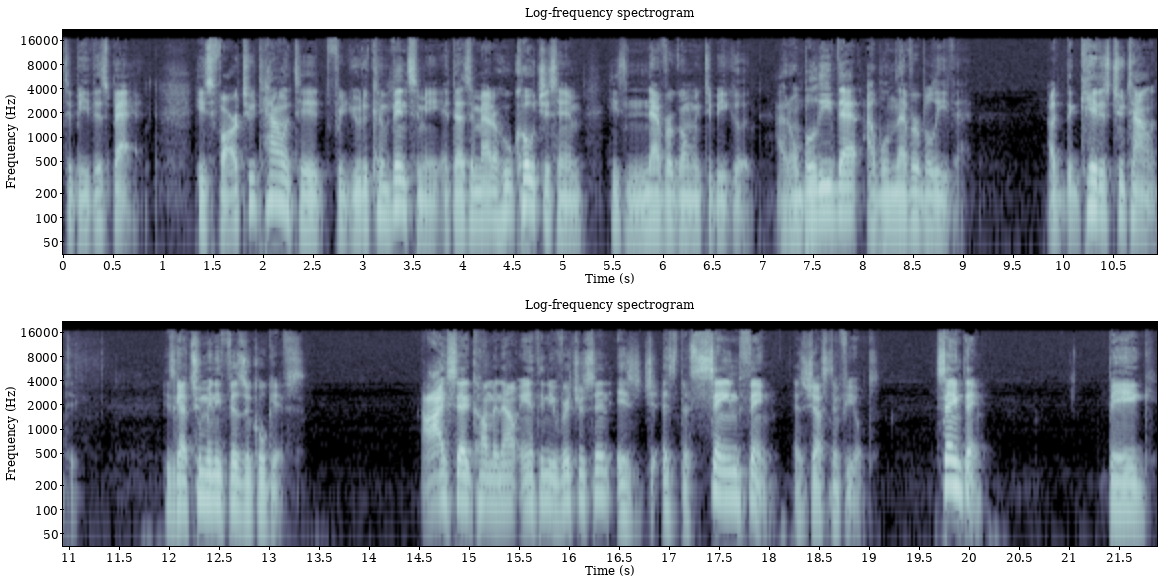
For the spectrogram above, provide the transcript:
to be this bad. He's far too talented for you to convince me. It doesn't matter who coaches him, he's never going to be good. I don't believe that. I will never believe that. Uh, the kid is too talented. He's got too many physical gifts. I said coming out, Anthony Richardson is is the same thing as Justin Fields. Same thing. Big,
